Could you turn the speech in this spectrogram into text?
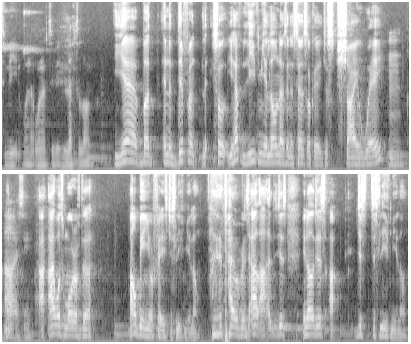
to be wanted, wanted to be left alone. Yeah, but in a different. So you have leave me alone as in a sense, okay, just shy away. Mm. Ah, I see. I, I was more of the, I'll be in your face, just leave me alone type of person. I, I just, you know, just, uh, just, just leave me alone.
